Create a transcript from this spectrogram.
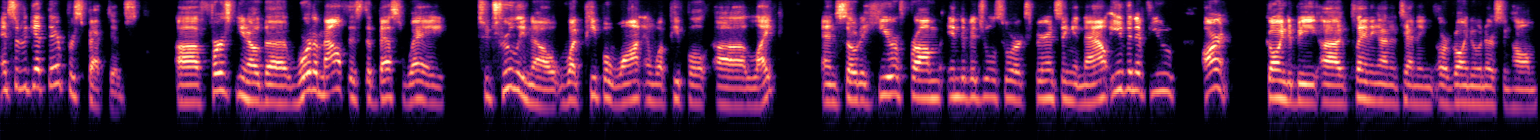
And so to get their perspectives uh, first you know the word of mouth is the best way to truly know what people want and what people uh, like. And so to hear from individuals who are experiencing it now, even if you aren't going to be uh, planning on attending or going to a nursing home,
